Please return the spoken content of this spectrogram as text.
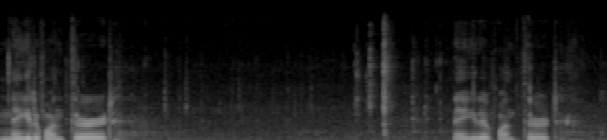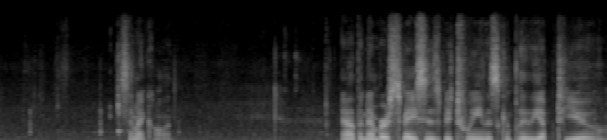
negative 1 third, negative 1 third, semicolon. Now the number of spaces between is completely up to you.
